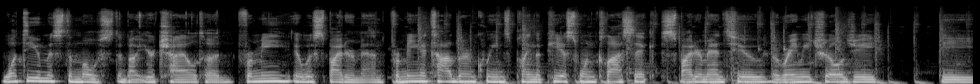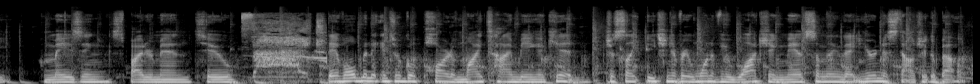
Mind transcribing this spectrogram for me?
What do you miss the most about your childhood? For me, it was Spider Man. From being a toddler in Queens playing the PS1 classic, Spider Man 2, the Raimi trilogy, the amazing Spider Man 2. They have all been an integral part of my time being a kid, just like each and every one of you watching may have something that you're nostalgic about.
